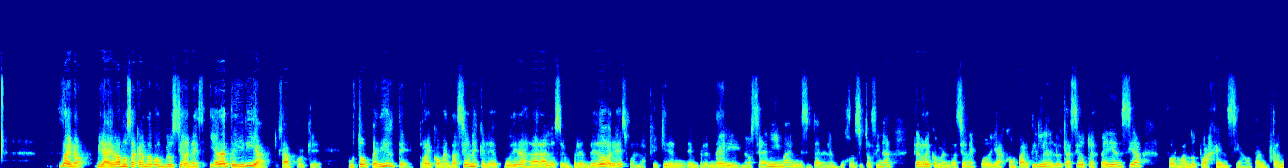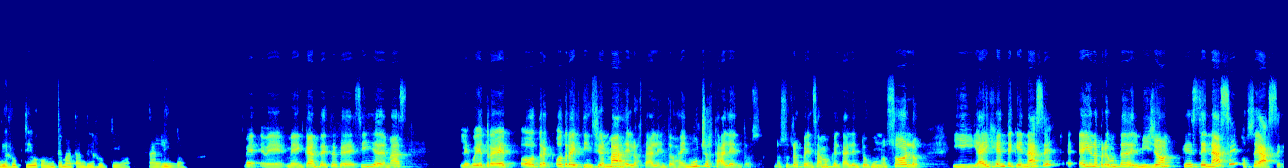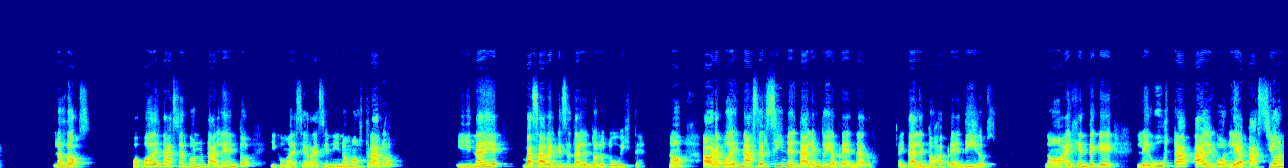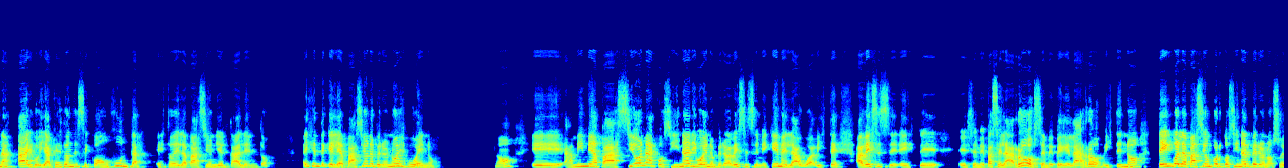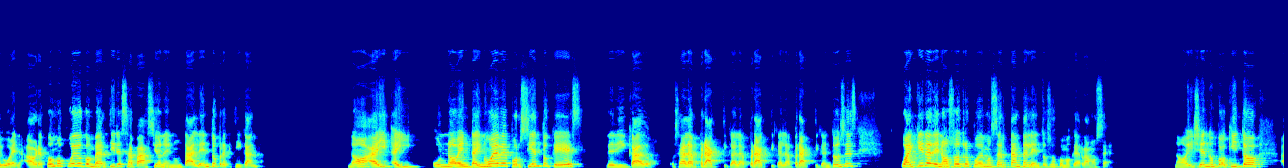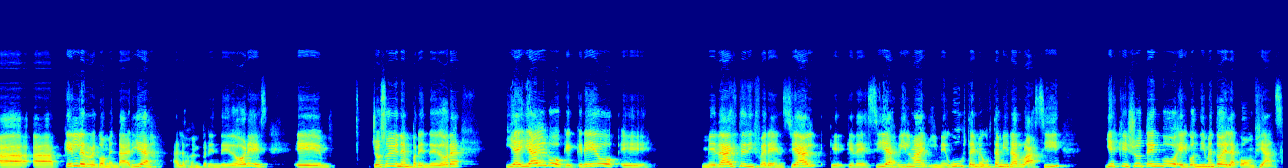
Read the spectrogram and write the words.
Bueno, mira, ahí vamos sacando conclusiones y ahora te diría, ya porque justo pedirte recomendaciones que le pudieras dar a los emprendedores o a los que quieren emprender y no se animan y necesitan el empujoncito final, ¿qué recomendaciones podrías compartirles de lo que ha sido tu experiencia formando tu agencia, tan, tan disruptivo, con un tema tan disruptivo, tan lindo. Me, me, encanta esto que decís y además les voy a traer otra, otra distinción más de los talentos. Hay muchos talentos. Nosotros pensamos que el talento es uno solo y hay gente que nace, hay una pregunta del millón, que ¿se nace o se hace? Los dos. Vos podés nacer con un talento y como decía recién, y no mostrarlo, y nadie vas a ver que ese talento lo tuviste, ¿no? Ahora podés nacer sin el talento y aprenderlo. Hay talentos aprendidos, ¿no? Hay gente que le gusta algo, le apasiona algo, y acá es donde se conjunta esto de la pasión y el talento. Hay gente que le apasiona, pero no es bueno, ¿no? Eh, a mí me apasiona cocinar y bueno, pero a veces se me quema el agua, ¿viste? A veces este, eh, se me pasa el arroz, se me pegue el arroz, ¿viste? No, tengo la pasión por cocinar, pero no soy buena. Ahora, ¿cómo puedo convertir esa pasión en un talento practicando? ¿No? Hay, hay un 99% que es dedicado, o sea, la práctica, la práctica, la práctica. Entonces, cualquiera de nosotros podemos ser tan talentosos como querramos ser. ¿no? Y yendo un poquito a, qué le recomendaría a los emprendedores, eh, yo soy una emprendedora y hay algo que creo eh, me da este diferencial que, decías, Vilma, y me gusta, y me gusta mirarlo así, y es que yo tengo el condimento de la confianza,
